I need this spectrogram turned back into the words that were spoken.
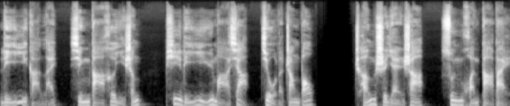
李毅赶来，兴大喝一声，劈李毅于马下，救了张苞。乘势掩杀，孙桓大败，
